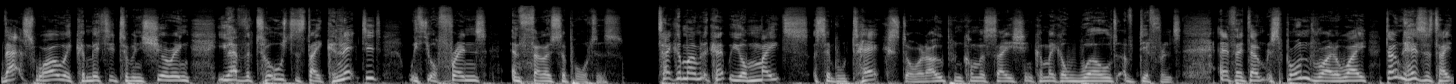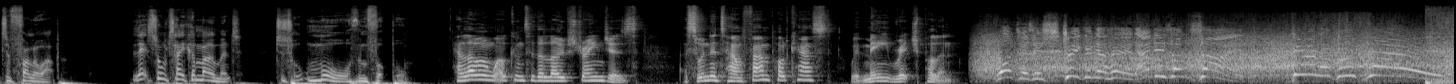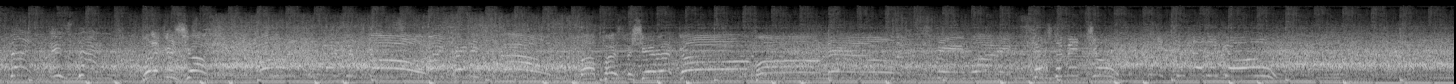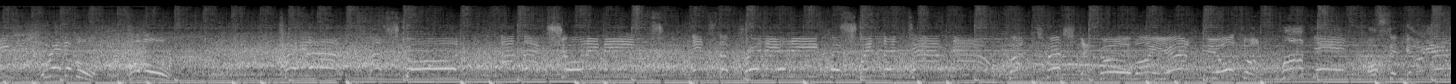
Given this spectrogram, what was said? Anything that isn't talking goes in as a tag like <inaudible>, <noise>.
That's why we're committed to ensuring you have the tools to stay connected with your friends and fellow supporters. Take a moment to connect with your mates. A simple text or an open conversation can make a world of difference. And if they don't respond right away, don't hesitate to follow up. Let's all take a moment to talk more than football. Hello and welcome to The Loathed Strangers, a Swindon Town fan podcast with me, Rich Pullen. Rogers is streaking ahead and he's onside. What a good shot! Oh, goal! Mancini's goal! Far post for Shearer, goal! 4 0, that's Steve White. Steps to Mitchell! It's another goal! Incredible! Hubble! Taylor has scored! And that surely means it's the Premier League for Swindon Town now! Fantastic goal by Jan Fjørtoft! Park in! Austin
